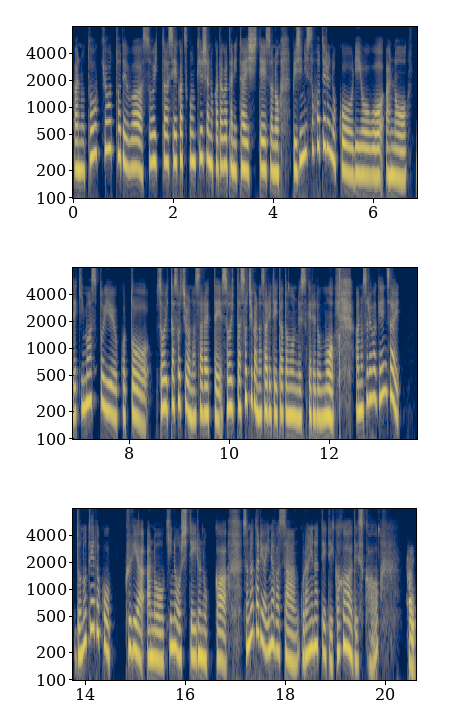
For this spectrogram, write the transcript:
あの東京都では、そういった生活困窮者の方々に対して、そのビジネスホテルのこう利用をあのできますということを、そういった措置をなされて、そういった措置がなされていたと思うんですけれども、あのそれは現在、どの程度こうクリア、あの、機能しているのか、そのあたりは稲葉さん、ご覧になっていていかがですか？はい。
